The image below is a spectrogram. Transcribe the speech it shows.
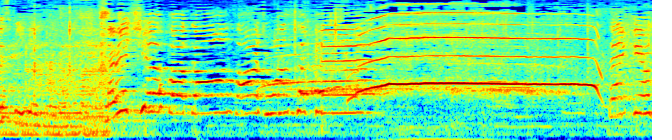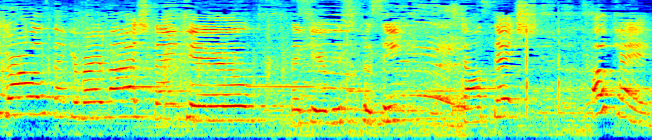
Just be here. Let me cheer for Dawn's Arch once again. Thank you, girls. Thank you very much. Thank you. Thank you. Please proceed downstage. Okay,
